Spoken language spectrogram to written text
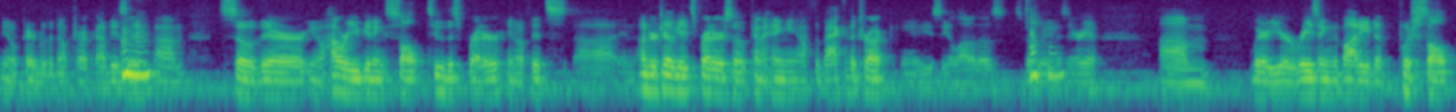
you know paired with a dump truck, obviously. Mhm. Um, so they're you know how are you getting salt to the spreader? You know if it's uh, an under tailgate spreader, so kind of hanging off the back of the truck. You, know, you see a lot of those, especially Okay. in this area, um, where you're raising the body to push salt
